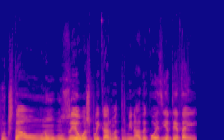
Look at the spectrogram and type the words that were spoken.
porque estão num museu a explicar uma determinada coisa e até têm,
